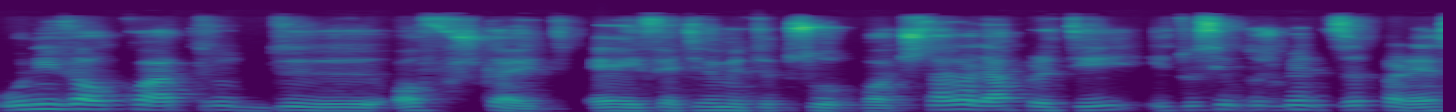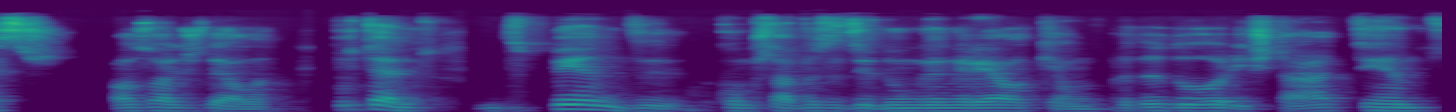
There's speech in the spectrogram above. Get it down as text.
O nível 4 de Offuscate é efetivamente a pessoa pode estar a olhar para ti e tu simplesmente desapareces aos olhos dela. Portanto, depende, como estavas a dizer, de um gangrel que é um predador e está atento.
